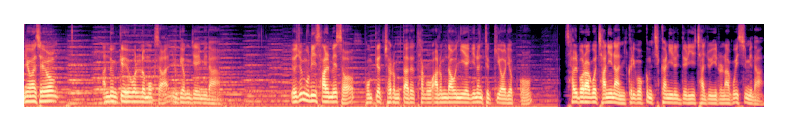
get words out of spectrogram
안녕하세요. 안동교회 원로 목사 유경재입니다. 요즘 우리 삶에서 봄볕처럼 따뜻하고 아름다운 얘기는 듣기 어렵고 살벌하고 잔인한 그리고 끔찍한 일들이 자주 일어나고 있습니다.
